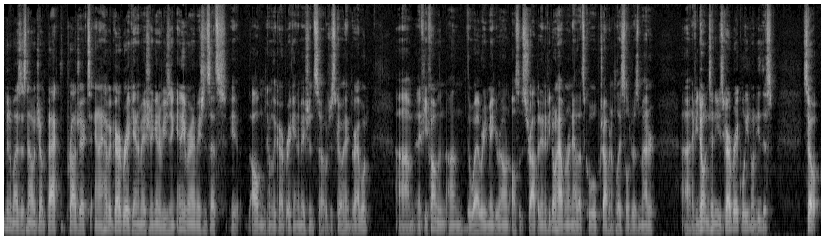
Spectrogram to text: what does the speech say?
minimize this now, and jump back to the project, and I have a guard break animation. Again, if you're using any of our animation sets, it, all of them come with a guard break animation, so just go ahead and grab one. Um, and if you find one on the web or you make your own, also just drop it in. If you don't have one right now, that's cool. Drop it in a placeholder, doesn't matter. Uh, if you don't intend to use guard break, well, you don't need this. So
